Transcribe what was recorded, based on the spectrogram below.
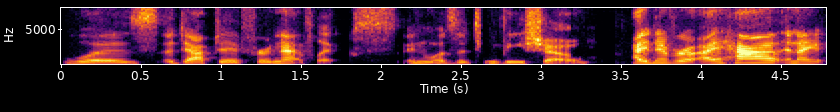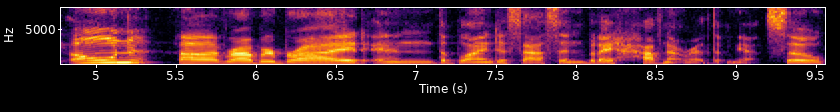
was adapted for Netflix and was a TV show. I never, I have, and I own uh, *Robber Bride* and *The Blind Assassin*, but I have not read them yet. So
